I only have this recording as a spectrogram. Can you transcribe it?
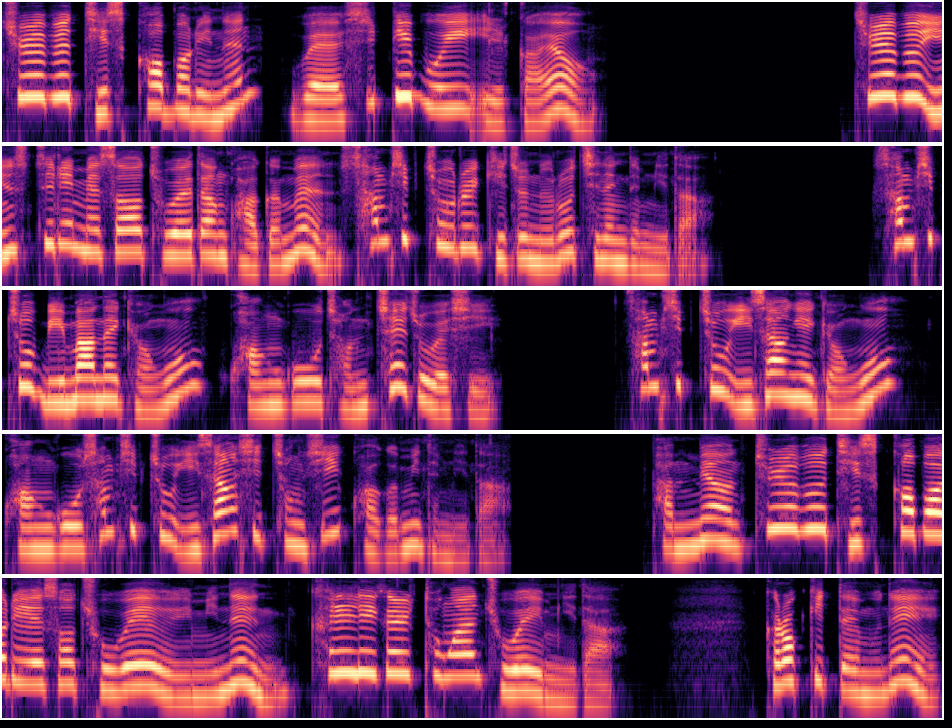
TrueView discovery는 왜 CPV일까요? TrueView in-stream에서 조회당 과금은 30초를 기준으로 진행됩니다. 30초 미만의 경우 광고 전체 조회 시, 30초 이상의 경우 광고 30초 이상 시청 시 과금이 됩니다. 반면 TrueView discovery에서 조회의 의미는 클릭을 통한 조회입니다. 그렇기 때문에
